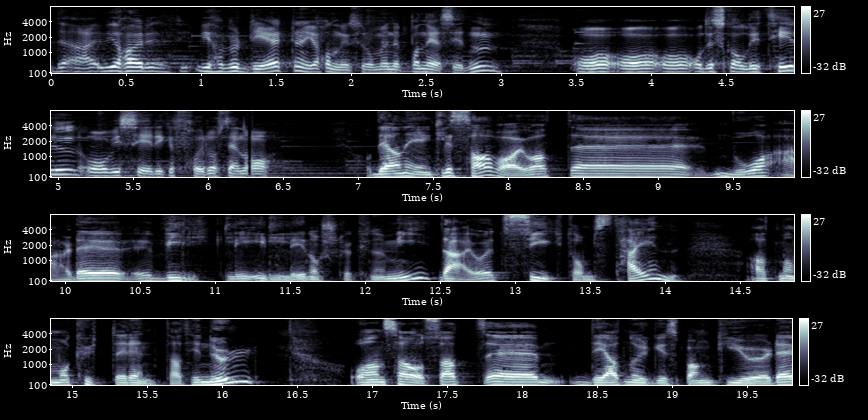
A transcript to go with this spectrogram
Er, vi, har, vi, har, vurdert det nye handlingsrommet på nedsiden, og, og, og, det skal litt til. Og vi ser ikke for oss det nå. Og Det han egentlig sa, var jo at eh, nå er det virkelig ille i norsk økonomi. Det er jo et sykdomstegn at man må kutte renta til null. Og han sa også at eh, det at Norges Bank gjør det,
